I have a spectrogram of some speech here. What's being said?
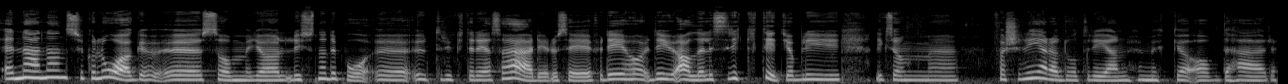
En annan psykolog eh, som jag lyssnade på eh, uttryckte det så här, det du säger, för det, har, det är ju alldeles riktigt. Jag blir liksom eh, fascinerad återigen hur mycket av det här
